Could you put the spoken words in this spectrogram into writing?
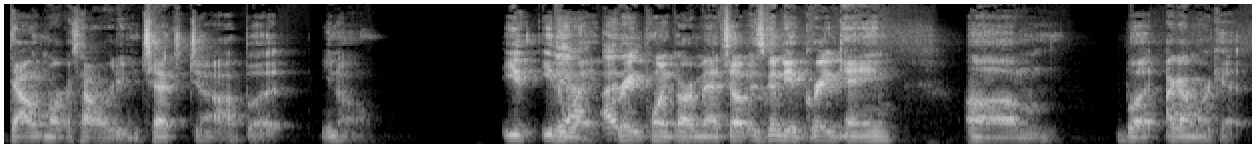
doubt Markus Howard even checks Ja, but you know, e- either Yeah, way, I great point guard matchup. It's gonna be a great game. Um, but I got Marquette,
